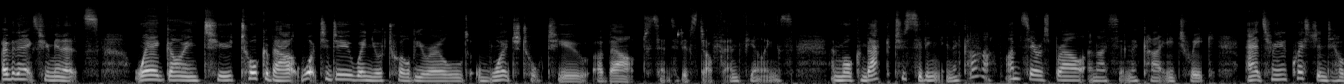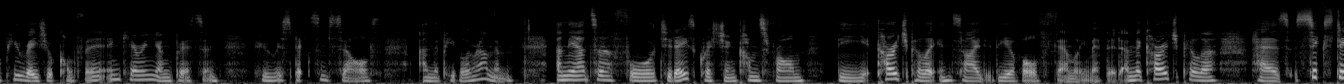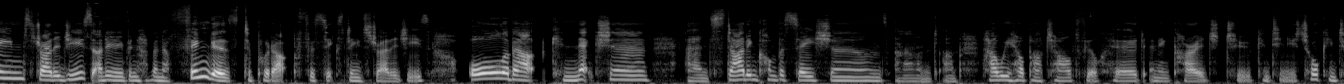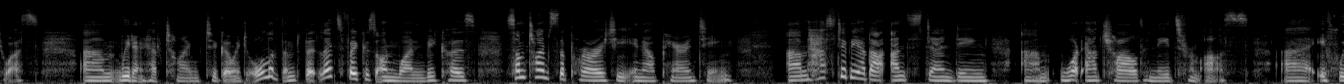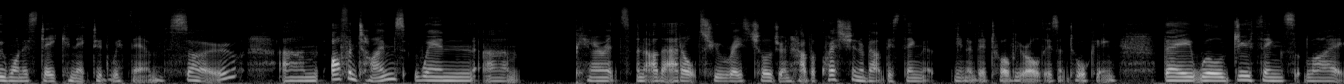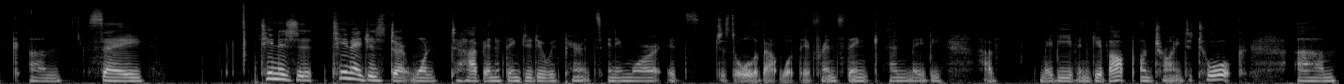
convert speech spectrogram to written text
over the next few minutes, we're going to talk about what to do when your 12 year old won't talk to you about sensitive stuff and feelings. And welcome back to Sitting in a Car. I'm Sarah Sproul, and I sit in a car each week answering a question to help you raise your confident and caring young person who respects themselves and the people around them. And the answer for today's question comes from the Courage Pillar inside the Evolved Family Method. And the Courage Pillar has 16 strategies. I don't even have enough fingers to put up for 16 strategies, all about connection and starting conversations and um, how we help our child feel heard and encouraged to continue talking to us. Um, we don't have time to go into all of them, but let's focus on one because sometimes the priority in our parenting um, has to be about understanding um, what our child needs from us. Uh, if we want to stay connected with them. So, um, oftentimes, when um, parents and other adults who raise children have a question about this thing that you know their 12 year old isn't talking, they will do things like um, say, teenagers teenagers don't want to have anything to do with parents anymore. It's just all about what their friends think, and maybe have maybe even give up on trying to talk. Um,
